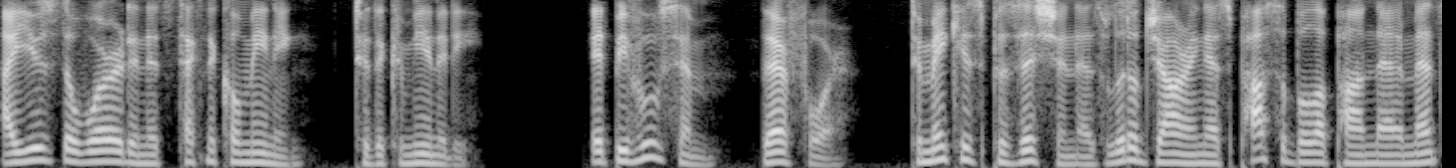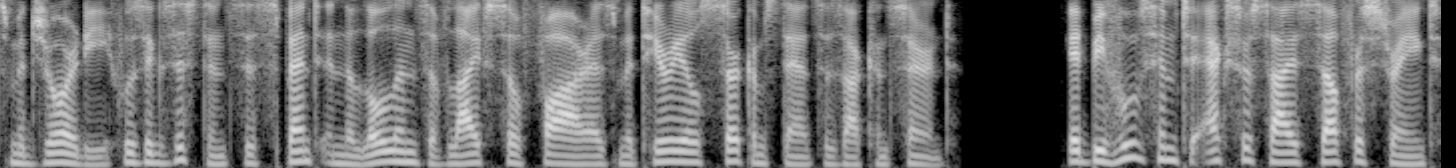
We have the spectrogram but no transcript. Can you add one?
I use the word in its technical meaning, to the community. It behooves him, therefore, to make his position as little jarring as possible upon that immense majority whose existence is spent in the lowlands of life so far as material circumstances are concerned. It behooves him to exercise self restraint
